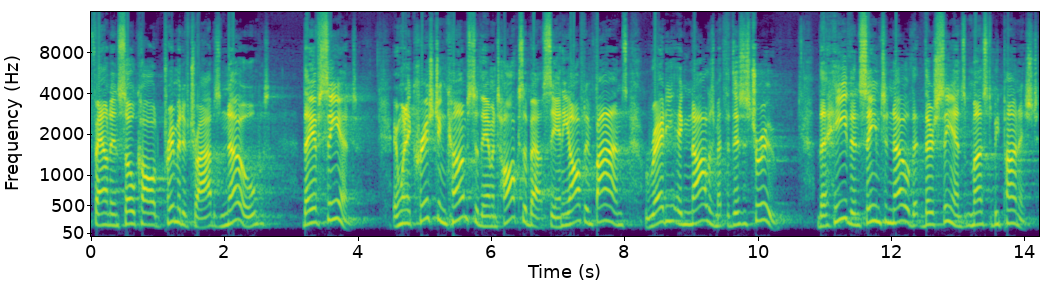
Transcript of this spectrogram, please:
found in so called primitive tribes know they have sinned. And when a Christian comes to them and talks about sin, he often finds ready acknowledgement that this is true. The heathen seem to know that their sins must be punished,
